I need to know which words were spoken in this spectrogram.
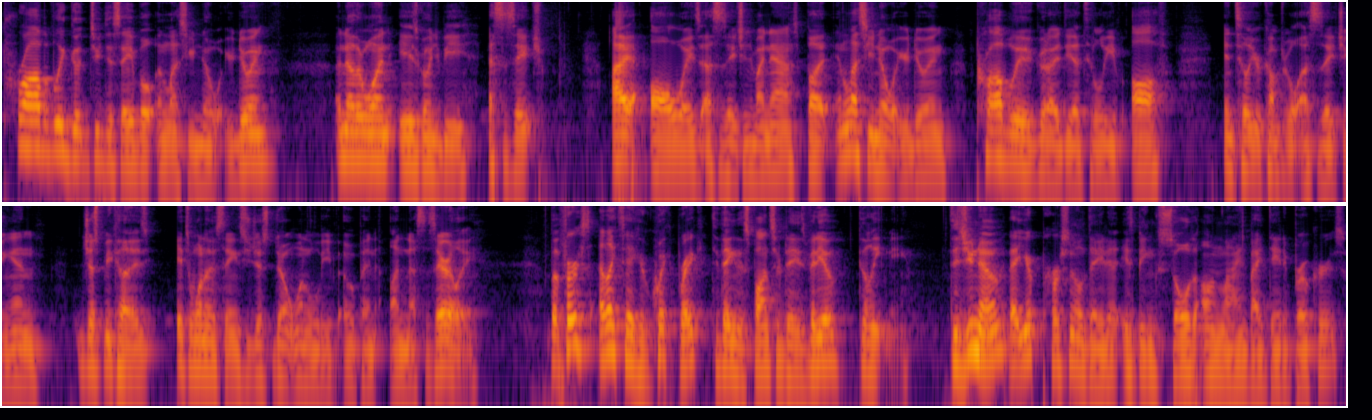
probably good to disable unless you know what you're doing. Another one is going to be SSH. I always SSH into my NAS, but unless you know what you're doing, probably a good idea to leave off until you're comfortable SSHing in just because it's one of those things you just don't want to leave open unnecessarily. But first, I'd like to take a quick break to thank the sponsor of today's video, Delete Me. Did you know that your personal data is being sold online by data brokers?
